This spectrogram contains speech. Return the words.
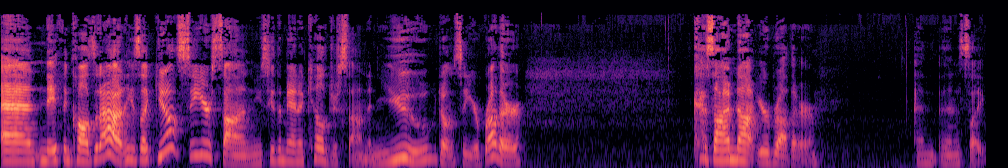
And Nathan calls it out. and He's like, You don't see your son. You see the man who killed your son. And you don't see your brother. Because I'm not your brother. And then it's like,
